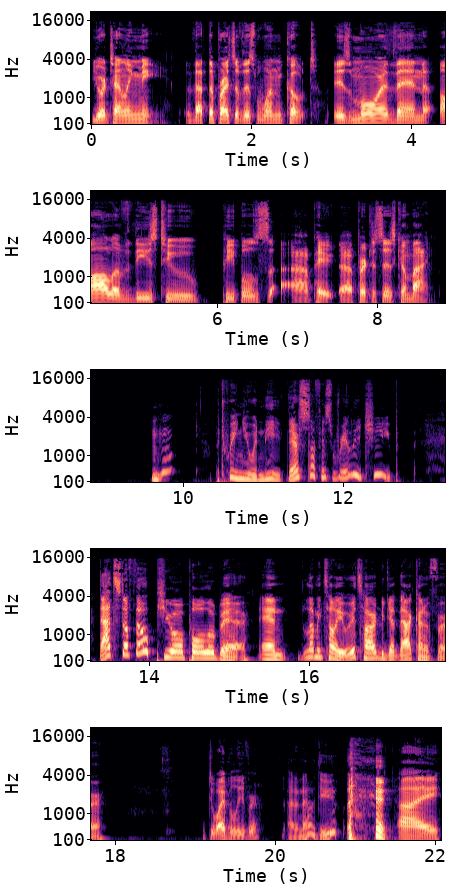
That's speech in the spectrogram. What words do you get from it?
You're telling me that the price of this one coat is more than all of these two people's uh, pay, uh, purchases combined? Between you and me, their stuff is really cheap. That stuff, though, pure polar bear. And let me tell you, it's hard to get that kind of fur. Do I believe her? I don't know. Do you? I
